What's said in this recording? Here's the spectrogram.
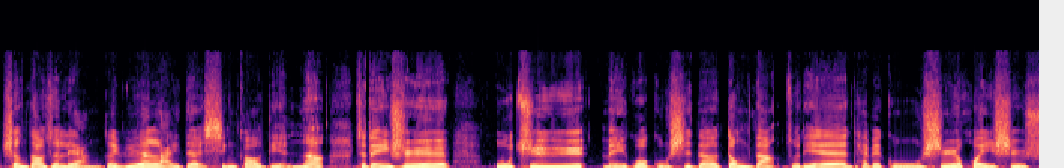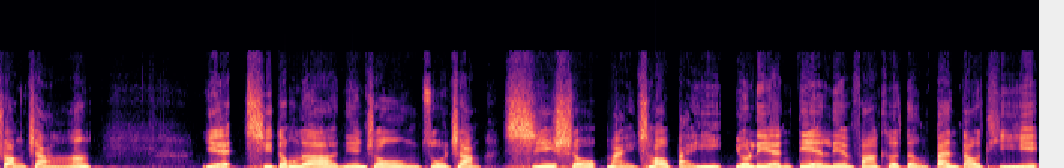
升到这两个月来的新高点呢。这等于是无惧于美国股市的动荡。昨天台北股市汇市双涨，也启动了年终做账，携手买超百亿，由联电、联发科等半导体。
